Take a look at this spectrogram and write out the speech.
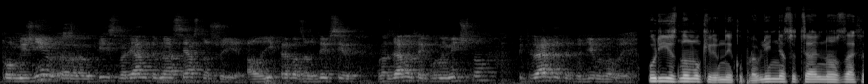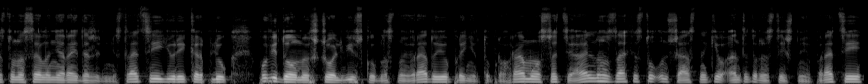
проміжні е, якісь варіанти в нас ясно, що є, але їх треба завжди всі розглянути економічно, підтвердити, тоді воно вийде. У різному керівник управління соціального захисту населення райдержадміністрації Юрій Карплюк повідомив, що Львівською обласною радою прийнято програму соціального захисту учасників антитерористичної операції,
